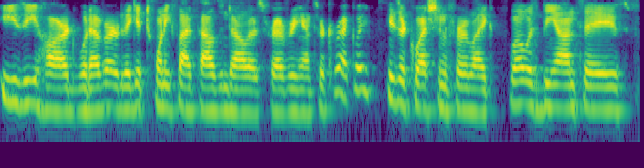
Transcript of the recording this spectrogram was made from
Easy, hard, whatever. They get $25,000 for every answer correctly. These are questions for like, what was Beyonce's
